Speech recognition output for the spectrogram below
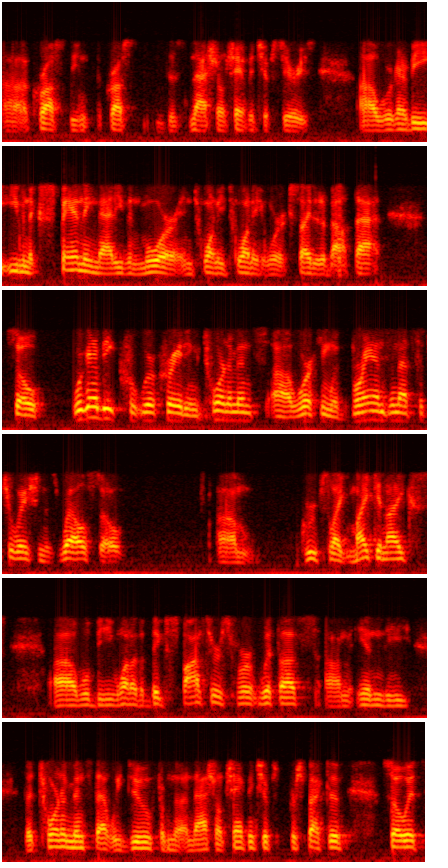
uh, across the across this National Championship Series. Uh, we're going to be even expanding that even more in 2020. We're excited about that. So we're going to be we're creating tournaments, uh, working with brands in that situation as well. So um, groups like Mike and Ike's uh, will be one of the big sponsors for with us um, in the the tournaments that we do from the national championships perspective. So it's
